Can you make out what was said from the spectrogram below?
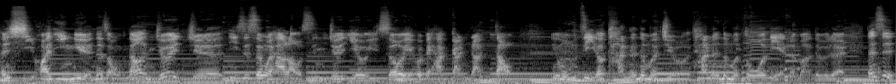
很喜欢音乐那种，然后你就会觉得你是身为他老师，你就有时候也会被他感染到，因为我们自己都弹了那么久了，弹了那么多年了嘛，对不对？但是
